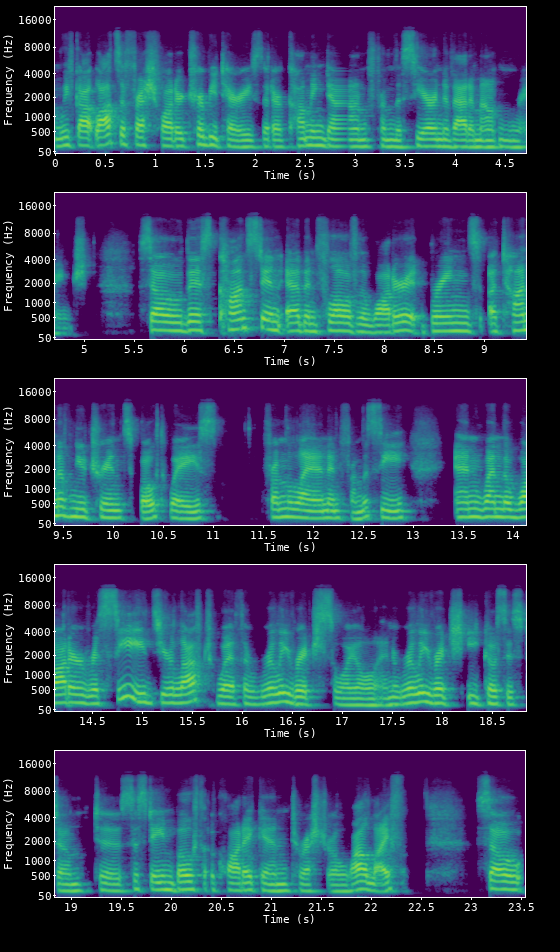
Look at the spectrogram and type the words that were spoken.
We've got lots of freshwater tributaries that are coming down from the Sierra Nevada mountain range. So, this constant ebb and flow of the water, it brings a ton of nutrients both ways from the land and from the sea. And when the water recedes, you're left with a really rich soil and a really rich ecosystem to sustain both aquatic and terrestrial wildlife. So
